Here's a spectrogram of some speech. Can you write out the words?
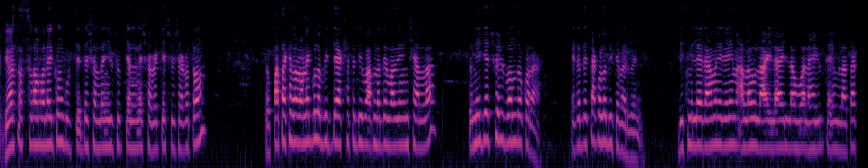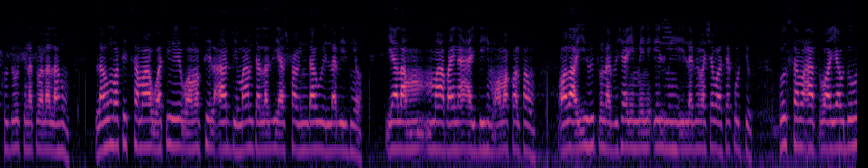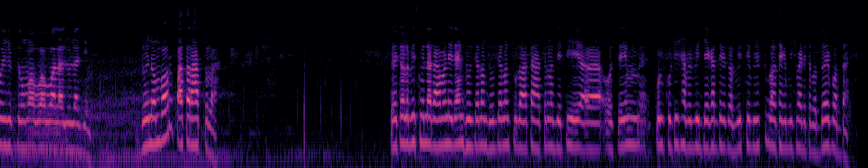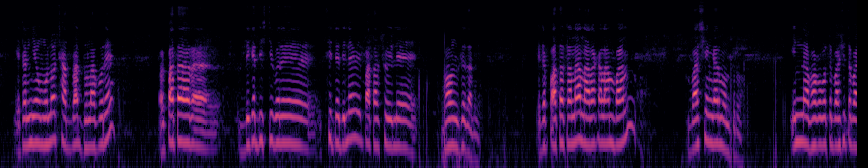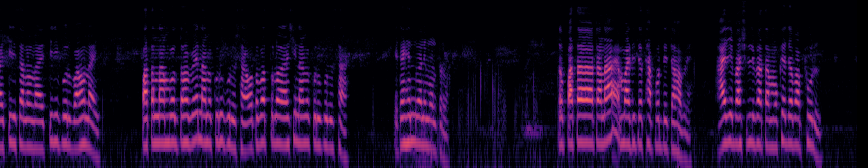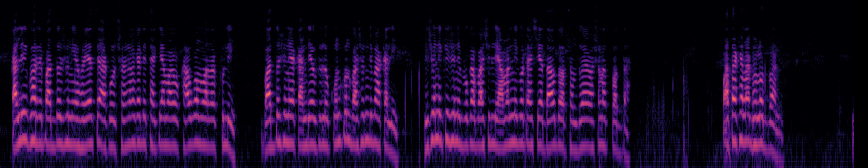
আসসালামু আলাইকুম। গুপ্তবিদ্যা সন্ধান ইউটিউব চ্যানেলে সবাইকে সুস্বাগতম। তো পাতা খেলার অনেকগুলো বিদ্যা একসাথে দিব আপনাদের মাঝে ইনশাআল্লাহ। তো নিজের শরীর বন্ধ করা এটাতে চাকলও দিতে পারবেন। বিসমিল্লাহ রহমান রহিম। আল্লাহ লা ইলাহা ইল্লাহু আল হাইয়ুল কাইয়ুম লা তাখুযু সিনাতু ওয়ালা লাহুম। লাহু মা ফিস সামাওয়াতি ওয়া মা ফিল আরদি। মান জাল্লাযী ইয়াশফাউ ইনদাহু ইল্লা বিইজনিহি ইয়ালাম মা বাইনা আইদিহিম ওয়া মা খালফাহুম। ওয়ালা ইউহিতুনা বিশাইইম মিন ইলমিহি ইল্লা বিমা শাআ কুরসিয়্যু হুস সামাআত ওয়া ইয়াউদুহু হিফযুহুমা ওয়া হুয়াল আলিয়্যুল আযীম দুই নম্বর, পাতার হাত তোলা। তো এটা হলো বিসমিল্লাহ রহমান রহিম ঢুল চালন ঢুল চালন তুলা হাতে, হাত চালন যেটি ও সেম কুলকুটি স্বাভাবিক যেখান থেকে চল বিশ থেকে বিশ তুলা থেকে বিশ মাটিতে পর দই পদ্মা। এটার নিয়ম হলো সাতবার ধুলা পরে ওই পাতার দিকে দৃষ্টি করে ছিটে দিলে পাতার শরীরে ভন উঠে যাবে। এটা পাতা টানা নারা কালাম বান বা সিঙ্গার মন্ত্র। ইন্না ভগবতে বাসিত বাই তিরিচালনায় ত্রিপুর বাহনায় পাতার নাম বলতে হবে নামে কুরু কুরু সা অথবা তুলা রাশি নামে কুরু কুরু সা এটা হিন্দুয়ানি মন্ত্র। তো পাতা টানা মাটিতে থাপড় দিতে হবে। আইরি বাসুলি পাতা, মুখে জবা ফুল। কালীর ঘরের বাদ্য শুনিয়া শ্মশান কাটি থাকিয়া মাগো খাও গো মরার খুলি। বাদ্য শুনিয়া কান্দিয়া উঠিল, কোন কোন বাসুন্ডি মা কালী? ভীষণি খিসুনি বোকা বাসুলি, আমার নিকট আসিয়া দাও দর্শন, দোয়ায় অসনাথ পদ্মা। পাতা খেলা ঢোলত বান।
